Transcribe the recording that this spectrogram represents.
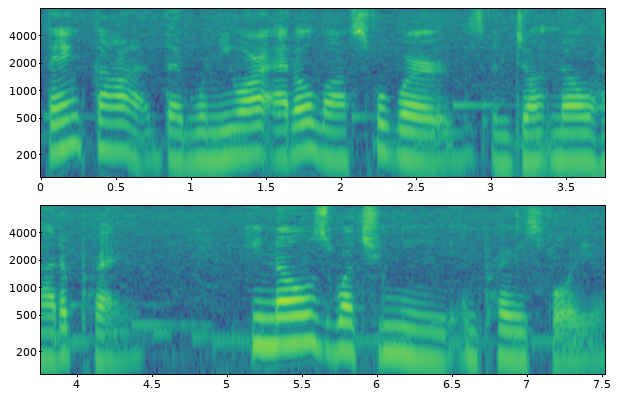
Thank God that when you are at a loss for words and don't know how to pray, He knows what you need and prays for you.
